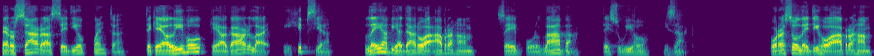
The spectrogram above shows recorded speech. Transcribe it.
pero Sara se dio cuenta de que el hijo que Agar, la egipcia, le había dado a Abraham se burlaba de su hijo Isaac. Por eso le dijo a Abraham,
